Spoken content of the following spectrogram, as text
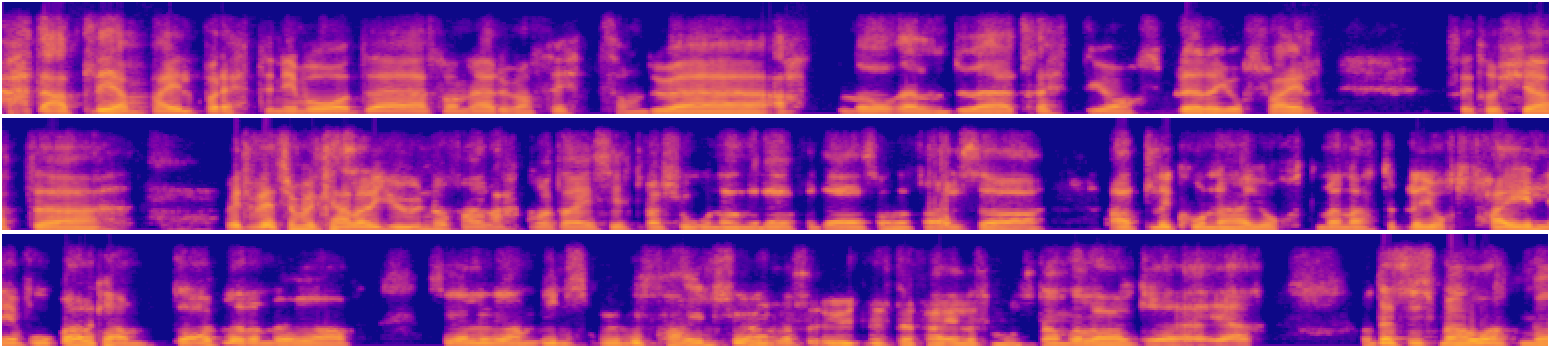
At alle gjør feil på dette nivået. Det, sånn er det uansett. Om du er 18 år eller om du er 30 år, så blir det gjort feil. Så jeg tror ikke at uh, eh, vet, vet ikke om jeg vil kalle det juniorfeil akkurat de situasjonene. Det, for det er sånne feil som alle kunne ha gjort. Men at det blir gjort feil i en fotballkamp, det blir det mye av. Så gjelder det å gjøre minst mulig feil sjøl, og så utnytte feilet som motstanderlaget gjør. Eh, Og Det syns vi òg at vi,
